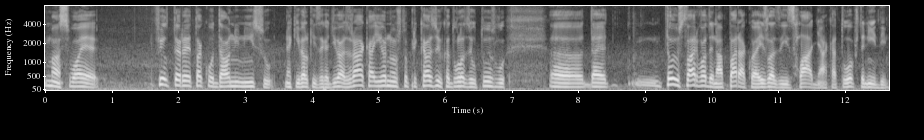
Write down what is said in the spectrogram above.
ima svoje filtere, tako da oni nisu neki veliki zagađivač zraka i ono što prikazuju kad ulaze u Tuzlu, e, da je to je u stvari vodena para koja izlazi iz hladnjaka, to uopšte nije dim.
